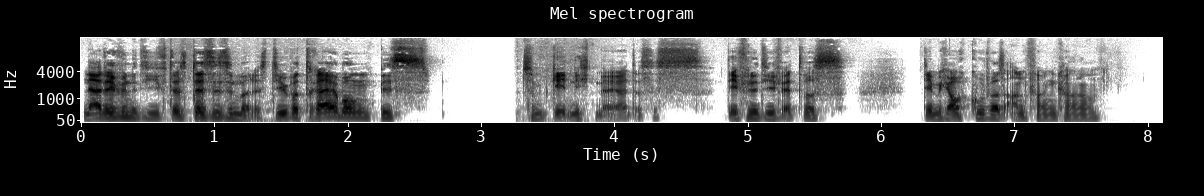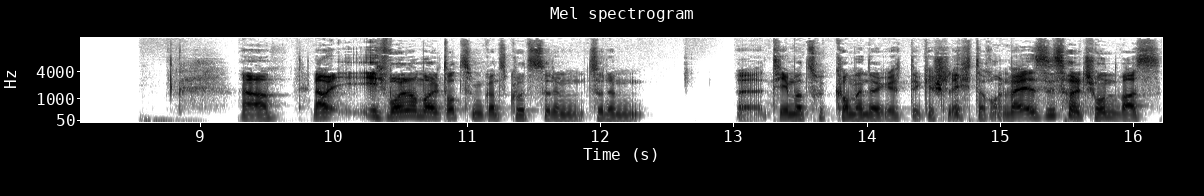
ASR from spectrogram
Na, definitiv. Das, das ist immer das. Die Übertreibung bis zum geht nicht mehr. Ja. Das ist definitiv etwas, dem ich auch gut was anfangen kann. Ja, aber ich wollte noch mal trotzdem ganz kurz zu dem, zu dem äh, Thema zurückkommen, der, der Geschlechterrollen, weil es ist halt schon was,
